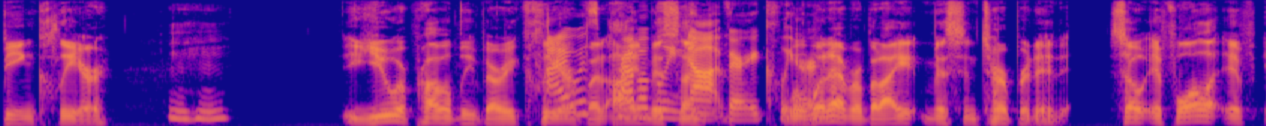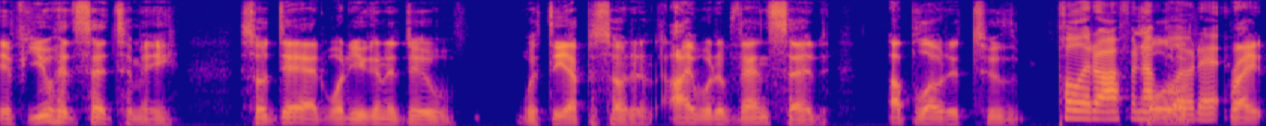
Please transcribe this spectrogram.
being clear. You were probably very clear, Mm-hmm. I was but I probably not very clear. Well, whatever, but I misinterpreted. So if all if if you had said to me, "So, Dad, what are you going to do with the episode?" and I would have then said, "Upload it to the, pull it off and upload off- it. Right.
